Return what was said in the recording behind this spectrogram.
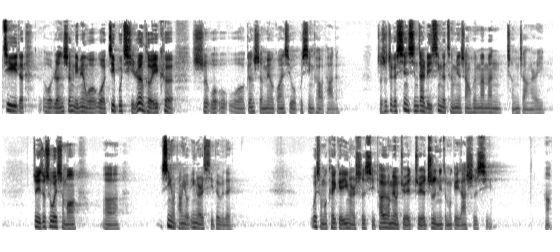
记忆的，我人生里面我，我记不起任何一刻是我我我跟神没有关系，我不信靠他的。只是这个信心在理性的层面上会慢慢成长而已。这也就是为什么呃，信友堂有婴儿洗，对不对？为什么可以给婴儿施洗？他又还没有觉觉知，你怎么给他施洗？啊，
